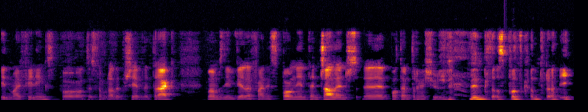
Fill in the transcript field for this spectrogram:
In My Feelings, bo to jest naprawdę przyjemny track mam z nim wiele fajnych wspomnień. Ten challenge y, potem trochę się już wymknął spod kontroli,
